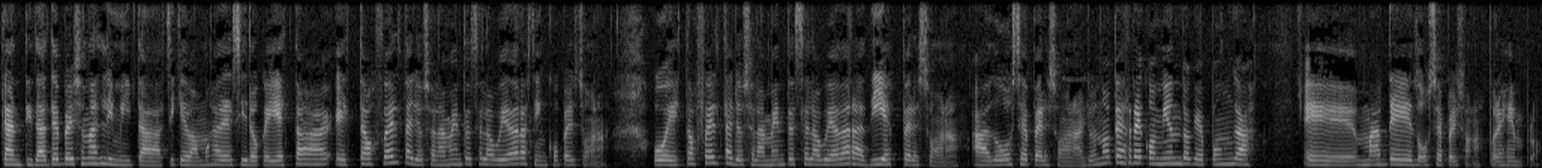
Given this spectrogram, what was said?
cantidad de personas limitada. Así que vamos a decir, ok, esta, esta oferta yo solamente se la voy a dar a 5 personas. O esta oferta yo solamente se la voy a dar a 10 personas, a 12 personas. Yo no te recomiendo que pongas eh, más de 12 personas, por ejemplo.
